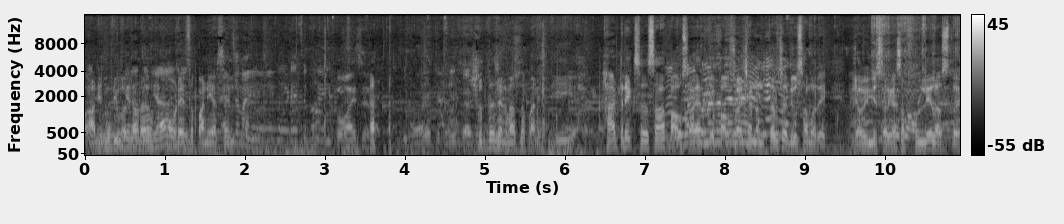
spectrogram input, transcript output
आधीमध्ये पाणी असेल. शुद्ध जंगलातलं पाणी. हा ट्रेक सहसा पावसाळ्यात किंवा पावसाळ्याच्या नंतरच्या दिवसामध्ये ज्यावेळी निसर्ग असा फुललेला असतोय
